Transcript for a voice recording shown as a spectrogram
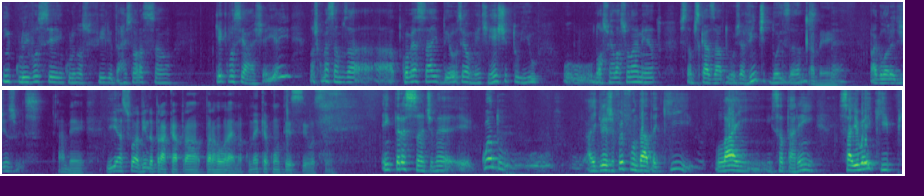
inclui você, inclui nosso filho da restauração. O que, que você acha? E aí nós começamos a, a conversar e Deus realmente restituiu o, o, nosso relacionamento. Estamos casados hoje há 22 anos. Amém. Né, para a glória de Jesus. Amém. E a sua vinda para cá, para Roraima, como é que aconteceu assim? É interessante, né? Quando a igreja foi fundada aqui, lá em, em Santarém, saiu a equipe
